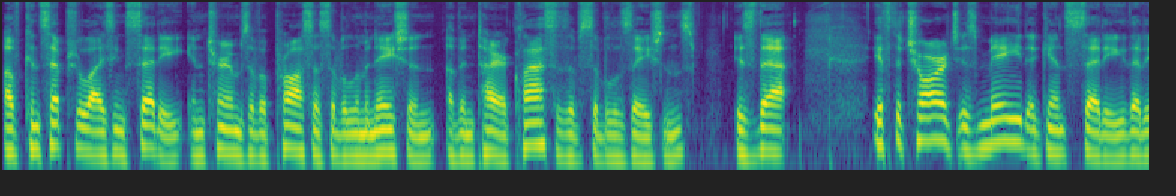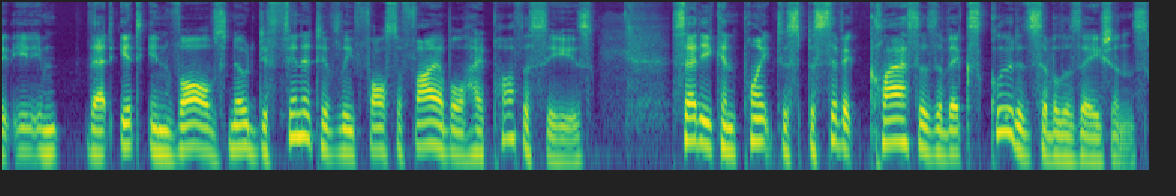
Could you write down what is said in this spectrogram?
of conceptualizing SETI in terms of a process of elimination of entire classes of civilizations is that if the charge is made against SETI that it, it, that it involves no definitively falsifiable hypotheses, SETI can point to specific classes of excluded civilizations,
